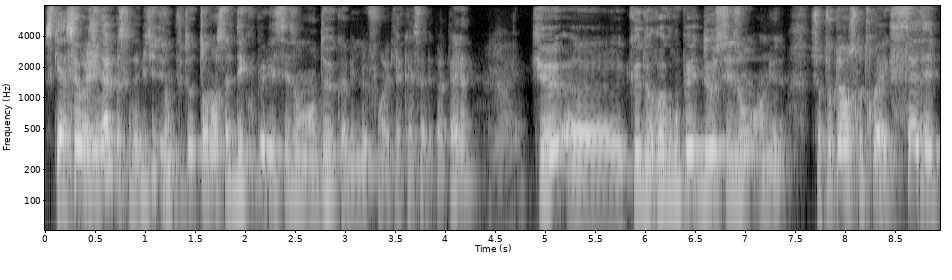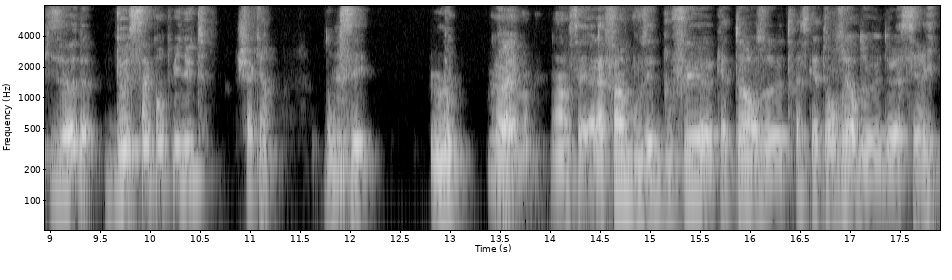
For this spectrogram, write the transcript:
Ce qui est assez original parce que d'habitude, ils ont plutôt tendance à découper les saisons en deux, comme ils le font avec la Casa de Papel Ouais. que, euh, que de regrouper deux saisons en une. Surtout que là, on se retrouve avec 16 épisodes de 50 minutes chacun. Donc Mm. c'est long, quand Ouais. même. Hein, c'est à la fin, vous vous êtes bouffé euh, 14, euh, 13-14 heures de, de la série.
